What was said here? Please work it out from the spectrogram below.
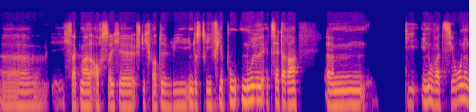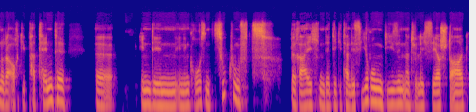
ich sage mal auch solche Stichworte wie Industrie 4.0 etc., ähm, die Innovationen oder auch die Patente äh, in, den, in den großen Zukunftsbereichen der Digitalisierung, die sind natürlich sehr stark,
